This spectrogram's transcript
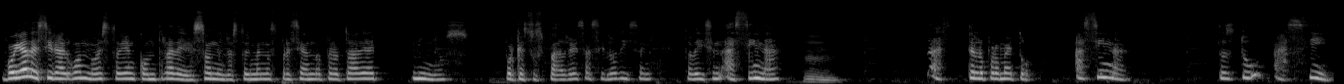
voy a decir algo, no estoy en contra de eso, ni lo estoy menospreciando, pero todavía hay niños, porque sus padres así lo dicen, todavía dicen asina, Mm, as- te lo prometo, asina. Entonces tú, así.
